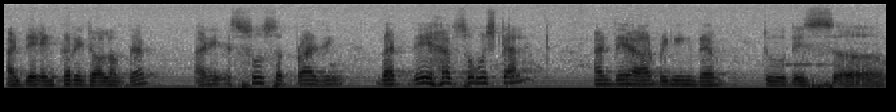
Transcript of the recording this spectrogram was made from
and they encourage all of them and it is so surprising that they have so much talent and they are bringing them to this, uh,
